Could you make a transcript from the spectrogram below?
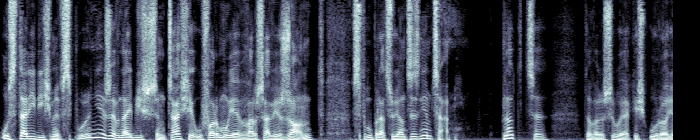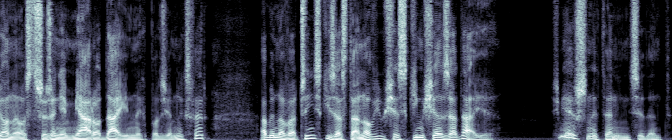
ustaliliśmy wspólnie, że w najbliższym czasie uformuje w Warszawie rząd współpracujący z Niemcami. Plotce towarzyszyło jakieś urojone ostrzeżenie miarodajnych podziemnych sfer, aby Nowaczyński zastanowił się, z kim się zadaje. Śmieszny ten incydent.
